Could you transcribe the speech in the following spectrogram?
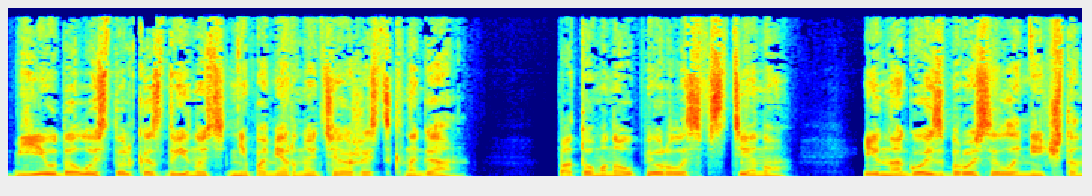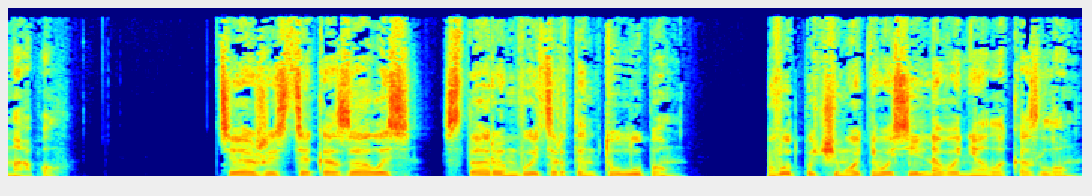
Ей удалось только сдвинуть непомерную тяжесть к ногам, Потом она уперлась в стену и ногой сбросила нечто на пол. Тяжесть оказалась старым вытертым тулупом. Вот почему от него сильно воняло козлом.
